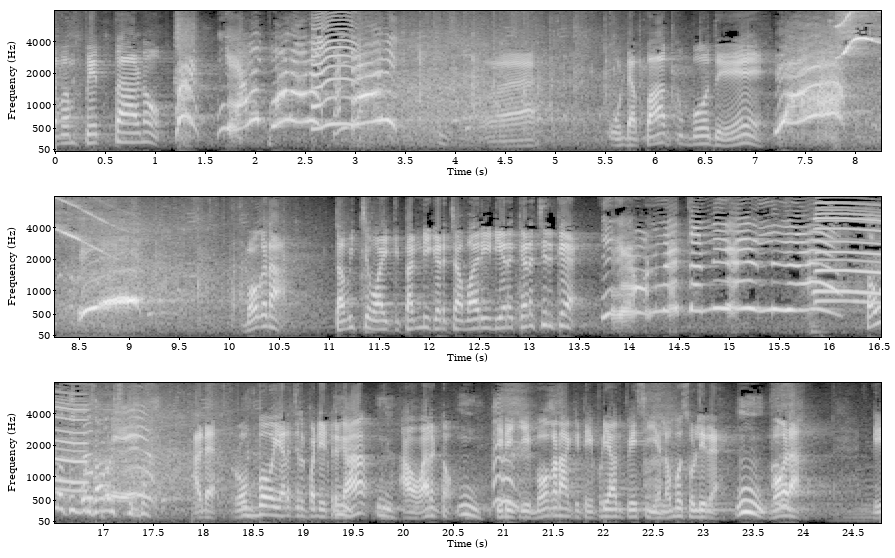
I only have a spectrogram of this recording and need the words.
எவன் பெத்தானோ? உன்னை பார்க்கும்போது மோகனா தவிச்ச வாய்க்கு தண்ணி கிடைச்ச மாதிரி நீ எனக்கு கிடைச்சிருக்க. அட ரொம்ப இறைச்சல் பண்ணிட்டு இருக்கா? அவன் வரட்டும். இன்னைக்கு மோகனா கிட்ட எப்படியாவது பேசி ரொம்ப சொல்லிடுறேன். மோகனா நீ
